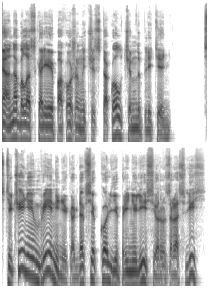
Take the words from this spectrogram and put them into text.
и она была скорее похожа на чистокол, чем на плетень. С течением времени, когда все колья принялись и разрослись,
